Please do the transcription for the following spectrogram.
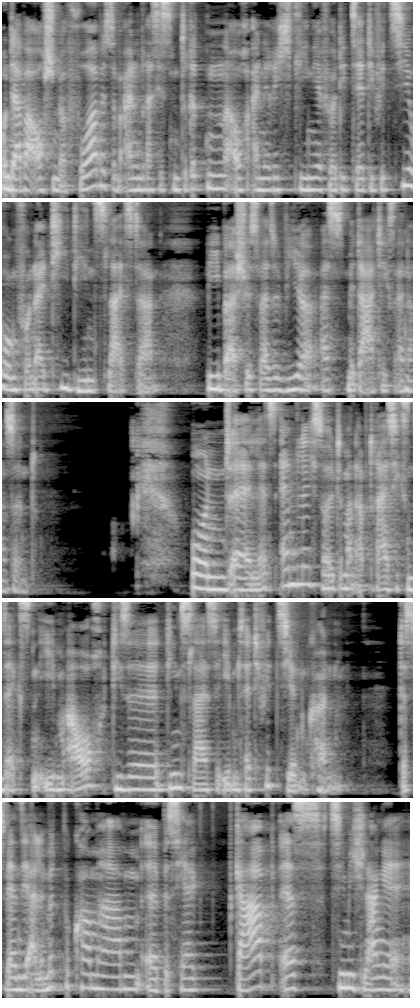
Und aber auch schon davor, bis zum 31.03. auch eine Richtlinie für die Zertifizierung von IT-Dienstleistern, wie beispielsweise wir als Medatix einer sind. Und äh, letztendlich sollte man ab 30.06. eben auch diese Dienstleister eben zertifizieren können. Das werden Sie alle mitbekommen haben. Äh, bisher gab es ziemlich lange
